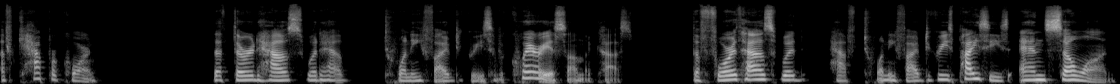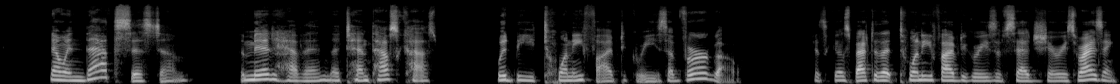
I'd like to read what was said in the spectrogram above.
of Capricorn. The third house would have 25 degrees of Aquarius on the cusp. The fourth house would have 25 degrees Pisces, and so on. Now, in that system, the midheaven, the 10th house cusp, would be 25 degrees of Virgo, because it goes back to that 25 degrees of Sagittarius rising.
